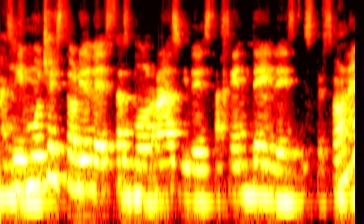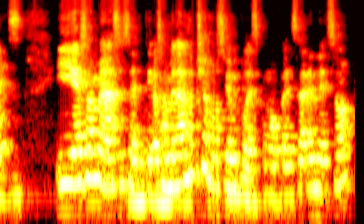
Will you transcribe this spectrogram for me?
así mucha historia de estas morras y de esta gente y de estas personas, y eso me hace sentir, o sea, me da mucha emoción, pues, como pensar en eso,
